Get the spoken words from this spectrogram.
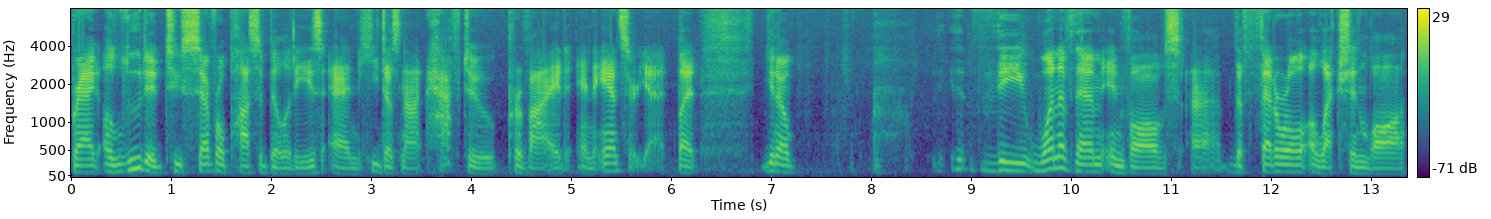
Bragg alluded to several possibilities, and he does not have to provide an answer yet. But, you know, the one of them involves uh, the federal election law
